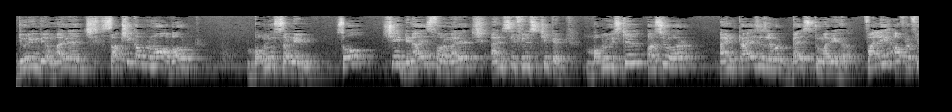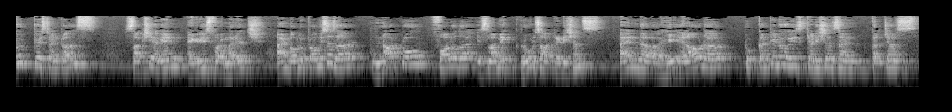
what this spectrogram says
during their marriage, Sakshi come to know about Bablu's surname. So she denies for a marriage and she feels cheated. Bablu still pursue her and tries his level best to marry her. Finally, after a few twists and turns, Sakshi again agrees for a marriage and Bablu promises her not to follow the Islamic rules or traditions and uh, he allowed her to continue his traditions and cultures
